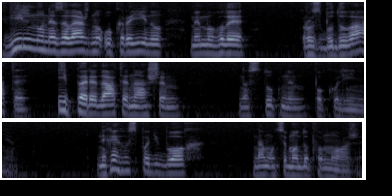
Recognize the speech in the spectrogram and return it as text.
вільну незалежну Україну ми могли розбудувати і передати нашим наступним поколінням. Нехай Господь Бог нам у цьому допоможе.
